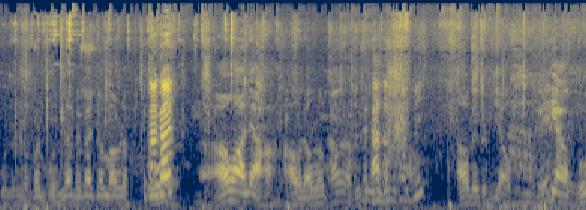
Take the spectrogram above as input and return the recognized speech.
ભૂલના પણ ભૂલના ભેગા જો માવડો કાકા? આવો આલે હા આવો આવો આવો આવો બે ઘડી આવો જલ્દી આવો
